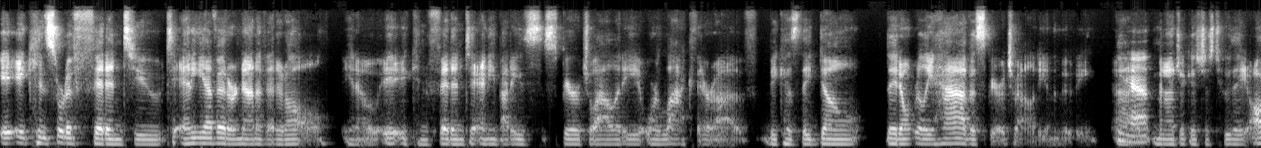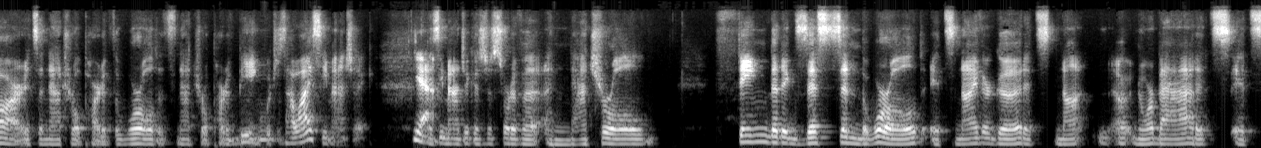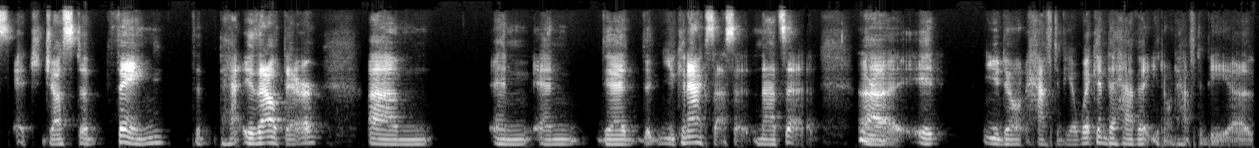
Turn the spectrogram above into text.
it, it can sort of fit into to any of it or none of it at all. You know it, it can fit into anybody's spirituality or lack thereof because they don't they don't really have a spirituality in the movie. Uh, Yeah. magic is just who they are. It's a natural part of the world. It's a natural part of being which is how i see magic. Yeah. I see magic as just sort of a, a natural thing that exists in the world. It's neither good, it's not uh, nor bad. It's it's it's just a thing that ha- is out there, um, and and that, th- you can access it, and that's it. Yeah. Uh, it you don't have to be a Wiccan to have it. You don't have to be a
